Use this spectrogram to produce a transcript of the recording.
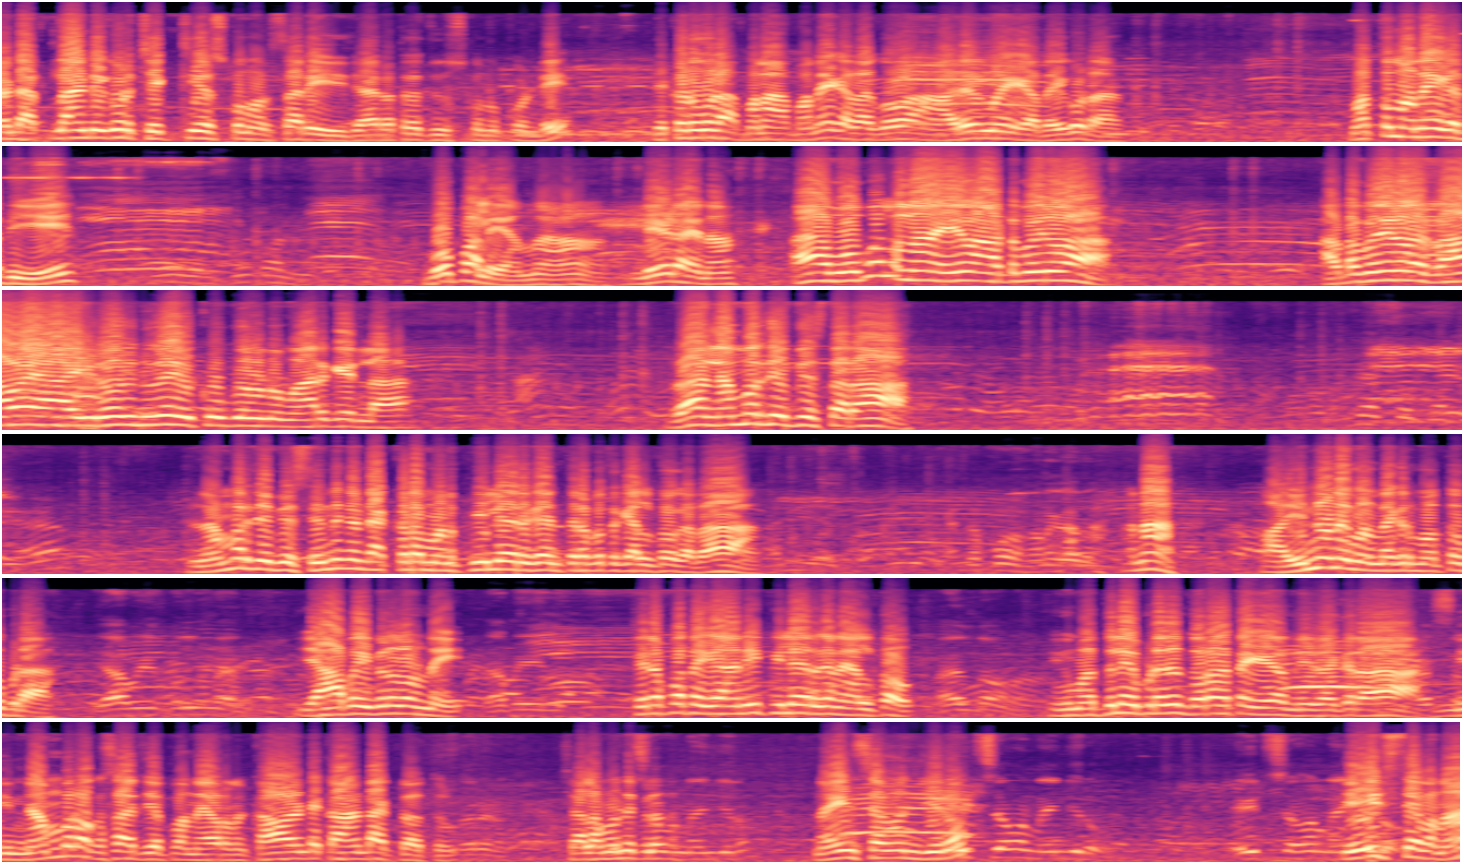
అంటే అట్లాంటివి కూడా చెక్ చేసుకొని ఒకసారి జాగ్రత్తగా చూసుకొనుకోండి ఇక్కడ కూడా మన మనే కదా గో అరేనాయి కదా కూడా? మొత్తం అనే కదా ఇవి గోపాలే అన్న లేడు ఆయన? ఆ గోపాల్ అన్న ఏం అట్టపోయినవా అట్టపోయినవా రావయా ఈరోజు నువ్వే ఎక్కువ కొన్నావు మార్కెట్లో. రా నెంబర్ చెప్పిస్తారా? నెంబర్ చెప్పేసి ఎందుకంటే అక్కడ మన పీలేరు కానీ తిరుపతికి వెళ్తావు కదా? అన్నా ఎన్ని ఉన్నాయి మన దగ్గర మొత్తం ఇప్పుడు? యాభై పిల్లలు ఉన్నాయి. తిరుపతి కానీ పిలేరు కానీ వెళ్తావు వెళ్తాం. ఇంక మధ్యలో ఎప్పుడైనా దొరకతాయి కదా నీ దగ్గర? నీ నెంబర్ ఒకసారి చెప్పాను ఎవరైనా కావాలంటే కాంటాక్ట్ అవుతారు. చాలా మంది nine seven zero. Eight seven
